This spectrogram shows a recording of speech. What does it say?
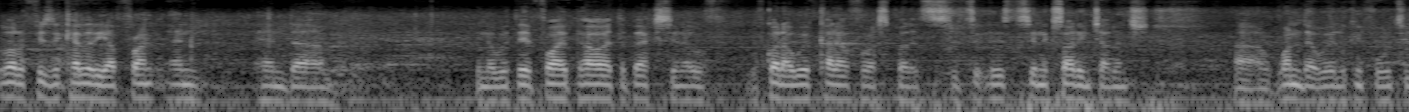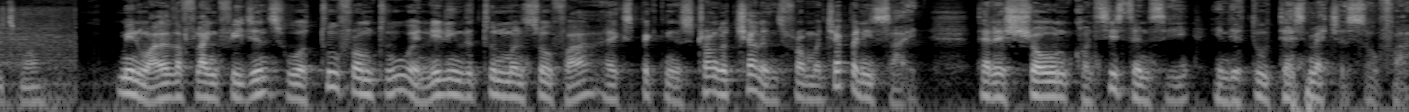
lot of physicality up front, and and um, you know with their firepower at the backs, you know we've, we've, got our work cut out for us. But it's it's, it's an exciting challenge, uh, one that we're looking forward to tomorrow. Meanwhile, the Flying Fijians, who are two from two and leading the tournament so far, are expecting a stronger challenge from a Japanese side that has shown consistency in their two test matches so far.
